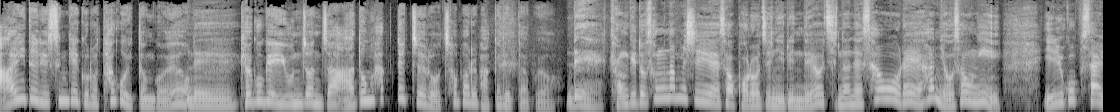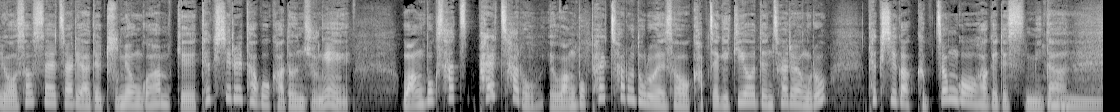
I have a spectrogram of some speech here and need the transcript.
아이들이 승객으로 타고 있던 거예요. 네. 결국에 이 운전자 아동 학대죄로 처벌을 받게 됐다고요. 네. 경기도 성남시에서 벌어진 일인데요. 지난해 4월에 한 여성이 7살, 6살짜리 아들 2명과 함께 택시를 타고 가던 중에 왕복 4, 8차로, 예, 왕복 8차로 도로에서 갑자기 끼어든 차량으로 택시가 급정거하게 됐습니다. 음.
